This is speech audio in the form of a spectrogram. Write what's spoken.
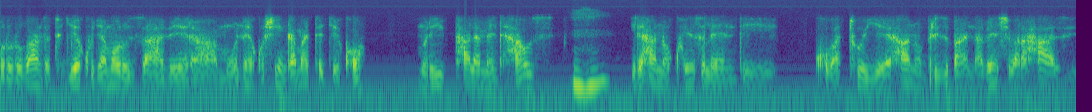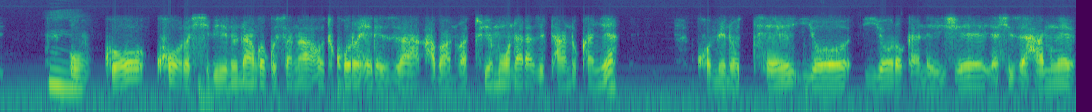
Uru rubanza tugiye kujyamo ruzabera mu nteko ishinga amategeko muri parliament house iri hano Queensland. Ku batuye hano Brisbane abenshi barahazi ubwo koroshya ibintu nangwa gusa nk'aho tworohereza abantu batuye mu ntara zitandukanye kominote yo yoroganije yashyize hamwe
